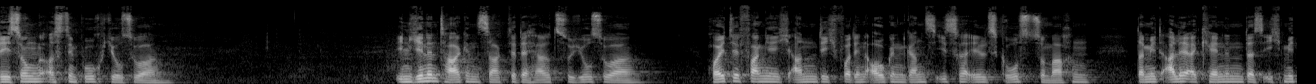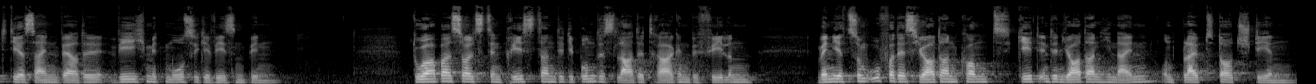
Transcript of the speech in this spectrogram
Lesung aus dem Buch Josua. In jenen Tagen sagte der Herr zu Josua, Heute fange ich an, dich vor den Augen ganz Israels groß zu machen, damit alle erkennen, dass ich mit dir sein werde, wie ich mit Mose gewesen bin. Du aber sollst den Priestern, die die Bundeslade tragen, befehlen, wenn ihr zum Ufer des Jordan kommt, geht in den Jordan hinein und bleibt dort stehen.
